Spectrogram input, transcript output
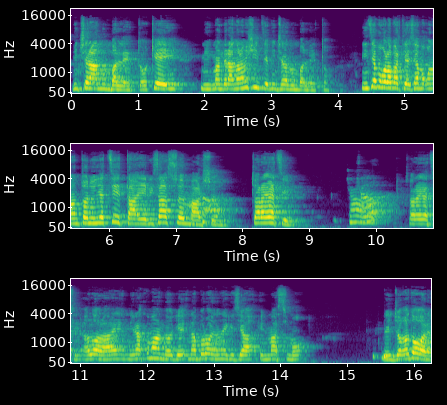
vinceranno un balletto, ok? Mi manderanno l'amicizia e vinceranno un balletto. Iniziamo con la partita, siamo con Antonio Iazzetta e Risasso e Marcio. Ciao, Ciao ragazzi! Ciao! Ciao. Ciao ragazzi, allora eh, mi raccomando che Naboroi non è che sia il massimo del giocatore.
